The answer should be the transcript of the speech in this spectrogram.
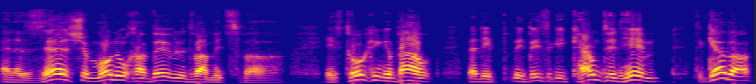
And as zeh shemonu chavev ledva mitzvah is talking about that they, they basically counted him together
